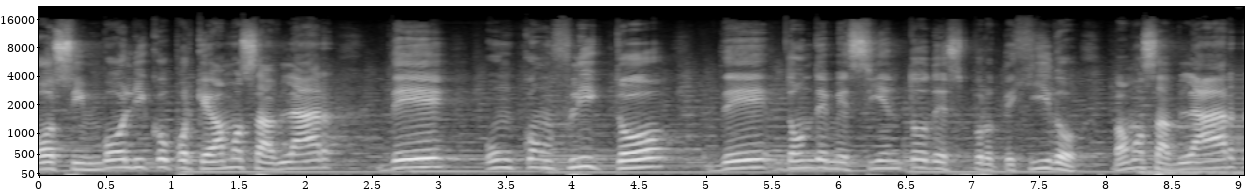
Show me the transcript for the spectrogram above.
o simbólico porque vamos a hablar de un conflicto de donde me siento desprotegido. Vamos a hablar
